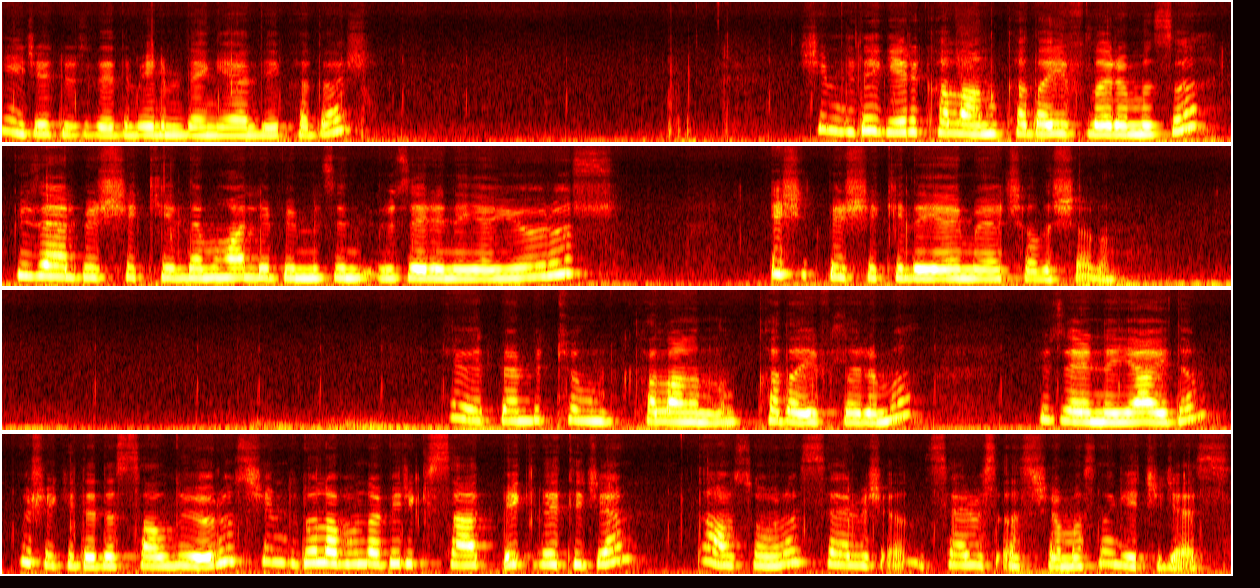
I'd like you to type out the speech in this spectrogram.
iyice düzledim elimden geldiği kadar. Şimdi de geri kalan kadayıflarımızı güzel bir şekilde muhallebimizin üzerine yayıyoruz. Eşit bir şekilde yaymaya çalışalım. Evet ben bütün kalan kadayıflarımı üzerine yaydım. Bu şekilde de sallıyoruz. Şimdi dolabımda 1-2 saat bekleteceğim. Daha sonra servis, servis aşamasına geçeceğiz.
